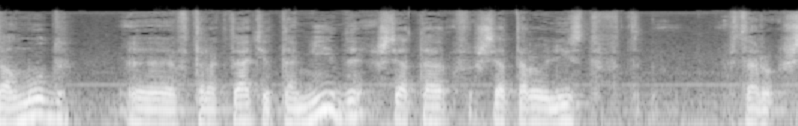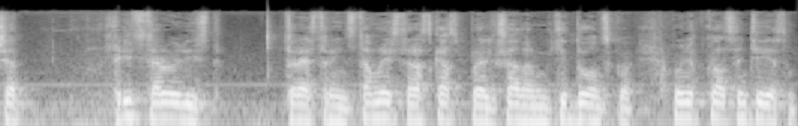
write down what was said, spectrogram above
Талмуд э, в трактате Тамид, 62, 62 лист, 60, 32 лист, вторая страница, там есть рассказ про Александра Македонского, он мне показался интересным.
